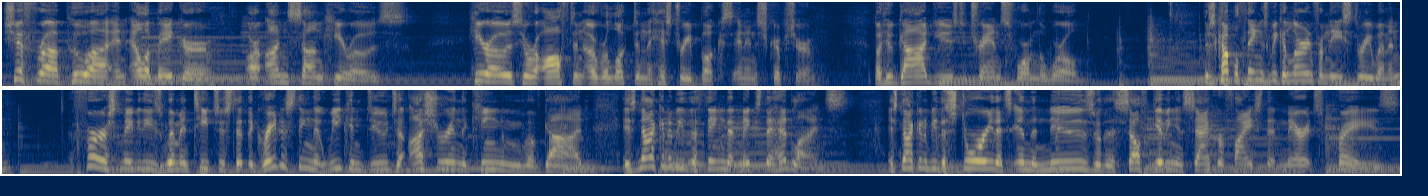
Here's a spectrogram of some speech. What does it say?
Shifra, Pua, and Ella Baker are unsung heroes. Heroes who are often overlooked in the history books and in Scripture, but who God used to transform the world. There's a couple things we can learn from these three women. First, maybe these women teach us that the greatest thing that we can do to usher in the kingdom of God is not going to be the thing that makes the headlines. It's not going to be the story that's in the news or the self giving and sacrifice that merits praise,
